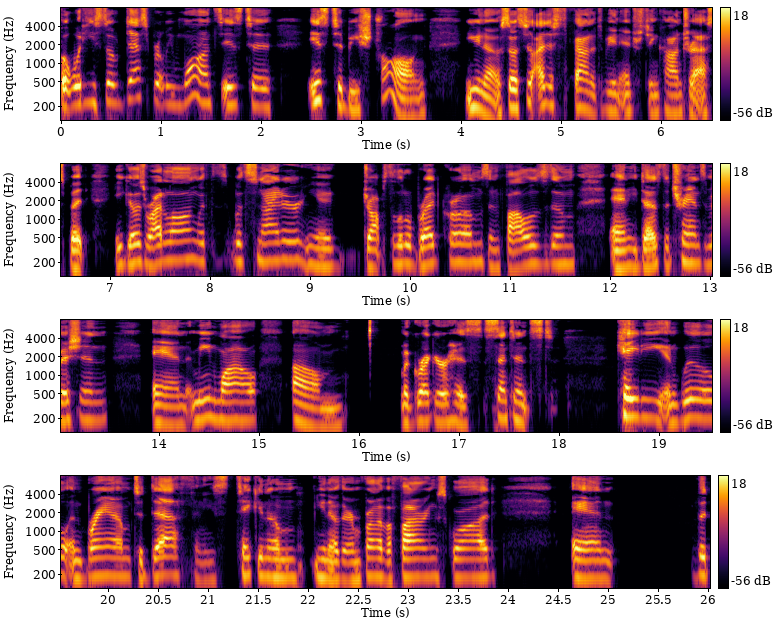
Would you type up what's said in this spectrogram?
But what he so desperately wants is to is to be strong, you know. So it's just, I just found it to be an interesting contrast. But he goes right along with with Snyder. You know, drops the little breadcrumbs and follows them, and he does the transmission. And meanwhile, um, McGregor has sentenced Katie and Will and Bram to death, and he's taking them. You know, they're in front of a firing squad, and the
